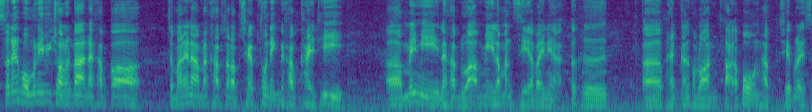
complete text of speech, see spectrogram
สวัสดีครับผมวันนี้พี่ชอนรถบ้านนะครับก็จะมาแนะนำนะครับสำหรับเชฟโทนิกนะครับใครที่ไม่มีนะครับหรือว่ามีแล้วมันเสียไปเนี่ยก็คืออแผ่นกันความร้อนฝากระโปรงนะครับเชฟโรเลตโซ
